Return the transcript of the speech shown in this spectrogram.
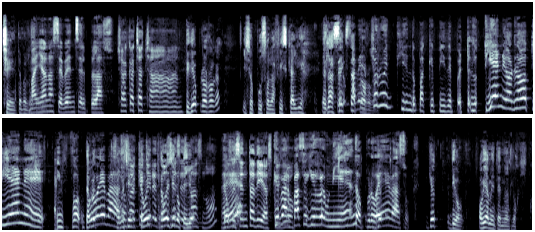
Sí, te me lo Mañana se vence el plazo. Chaca chachán. Pidió prórroga y se opuso la fiscalía. Es la Pero, sexta a ver, yo no entiendo para qué pide. ¿Tiene o no tiene Info- Te voy- pruebas? te voy a O sea, decir- ¿qué quiere? te voy a Dos decir lo que meses yo- más, ¿no? ¿Eh? 60 días ¿Qué va, a seguir reuniendo pruebas? o qué? Yo digo, obviamente no es lógico.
